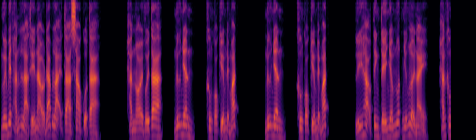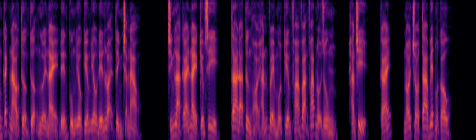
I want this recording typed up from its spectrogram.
ngươi biết hắn là thế nào đáp lại ta sao của ta? Hắn nói với ta, nữ nhân, không có kiếm đẹp mắt. Nữ nhân, không có kiếm đẹp mắt lý hạo tinh tế nhấm nuốt những lời này, hắn không cách nào tưởng tượng người này đến cùng yêu kiếm yêu đến loại tình trạng nào. Chính là cái này kiếm si, ta đã từng hỏi hắn về một kiếm phá vạn pháp nội dung, hắn chỉ, cái, nói cho ta biết một câu.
